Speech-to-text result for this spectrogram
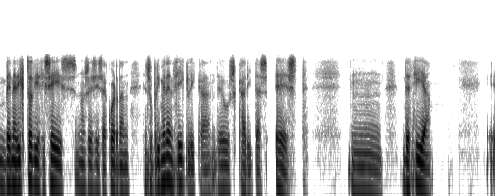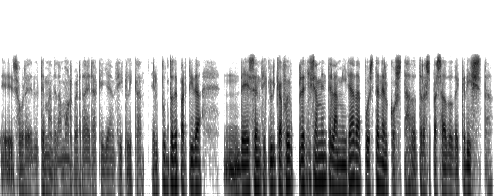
Benedicto XVI, no sé si se acuerdan, en su primera encíclica, Deus Caritas Est, mm, decía eh, sobre el tema del amor, ¿verdad? Era aquella encíclica. El punto de partida de esa encíclica fue precisamente la mirada puesta en el costado traspasado de Cristo,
